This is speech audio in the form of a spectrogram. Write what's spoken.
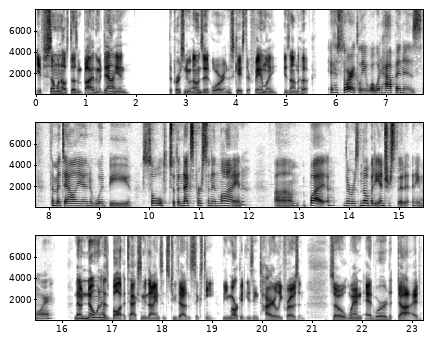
If someone else doesn't buy the medallion, the person who owns it, or in this case their family, is on the hook. Historically, what would happen is the medallion would be sold to the next person in line, um, but there was nobody interested anymore. Now, no one has bought a taxi medallion since 2016. The market is entirely frozen. So when Edward died,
